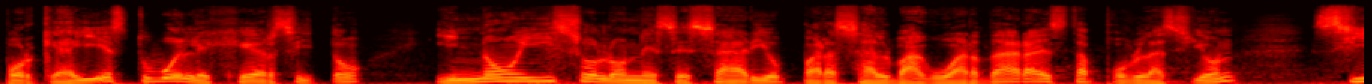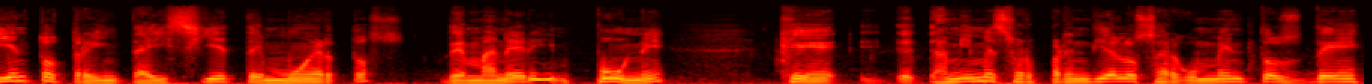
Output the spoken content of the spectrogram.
porque ahí estuvo el ejército y no hizo lo necesario para salvaguardar a esta población, 137 muertos de manera impune, que eh, a mí me sorprendía los argumentos de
